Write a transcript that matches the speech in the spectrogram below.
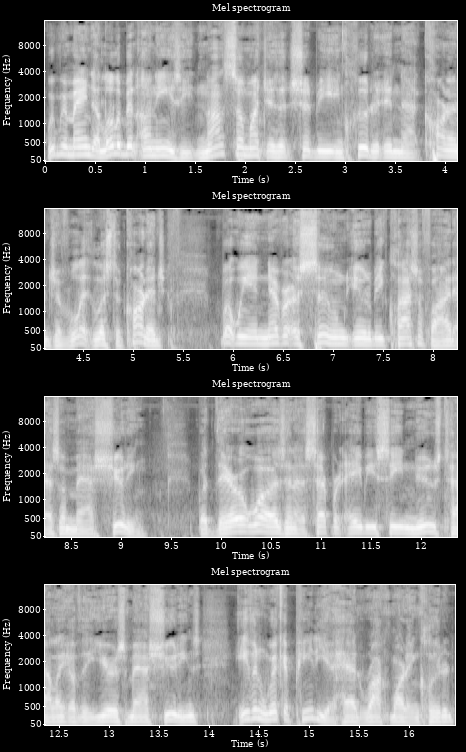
We remained a little bit uneasy, not so much as it should be included in that carnage of li- list of carnage, but we had never assumed it would be classified as a mass shooting. But there it was in a separate ABC News tally of the year's mass shootings. Even Wikipedia had Rockmart included,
